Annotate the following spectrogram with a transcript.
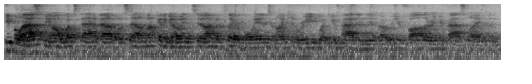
People ask me, "Oh, what's that about? What's that?" I'm not going to go into. I'm a clairvoyant, and I can read what you've had in your, what was your father in your past life, and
